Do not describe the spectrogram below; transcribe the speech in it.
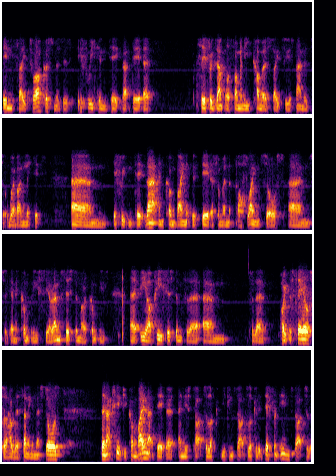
insight to our customers is if we can take that data, say for example from an e-commerce site, so your standard sort of web analytics, um, if we can take that and combine it with data from an offline source, um, so again a company's CRM system or a company's uh, ERP system for their um, for their point of sale, so how they're selling in their stores, then actually if you combine that data and you start to look, you can start to look at it differently and start to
